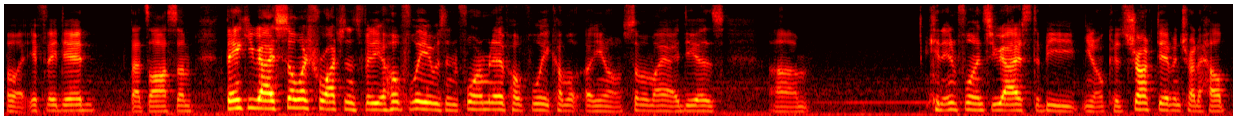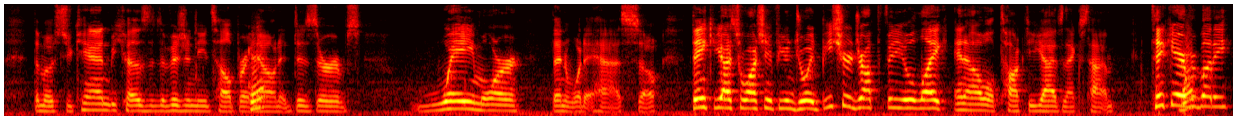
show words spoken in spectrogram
but if they did, that's awesome. Thank you guys so much for watching this video. Hopefully it was informative. Hopefully, come uh, you know some of my ideas um, can influence you guys to be you know constructive and try to help the most you can because the division needs help right now and it deserves way more than what it has. So thank you guys for watching. If you enjoyed, be sure to drop the video a like, and I will talk to you guys next time. Take care, What? everybody.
